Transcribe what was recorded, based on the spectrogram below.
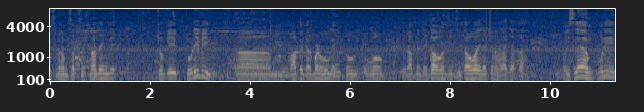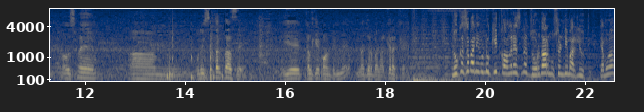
उसमें हम सब सूचना देंगे। क्योंकि थोड़ी भी वहाँ पे गड़बड़ हो गई तो वो फिर आपने देखा होगा कि जीता हुआ इलेक्शन हारा जाता है। तो इसलिए हम पूरी उसमें अ, पूरी सतर्कता से ये कल के काउंटिंग में नजर बना के रखें लोकसभा निवडणुकीत काँग्रेसनं जोरदार मुसंडी मारली होती. त्यामुळं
